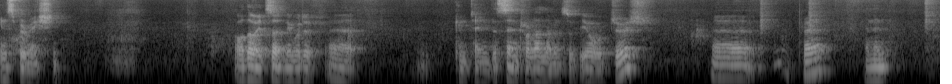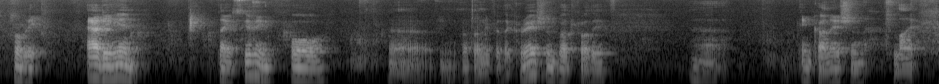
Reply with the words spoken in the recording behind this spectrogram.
inspiration. Although it certainly would have uh, contained the central elements of the old Jewish uh, prayer, and then probably adding in thanksgiving for uh, not only for the creation but for the incarnation, life,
